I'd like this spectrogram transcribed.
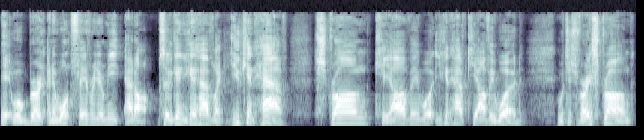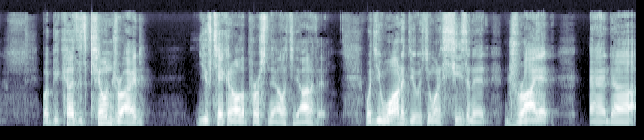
It will burn and it won't flavor your meat at all. So again, you can have like, you can have strong Kiawe wood. You can have Kiawe wood, which is very strong, but because it's kiln dried, you've taken all the personality out of it. What you want to do is you want to season it, dry it, and uh,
